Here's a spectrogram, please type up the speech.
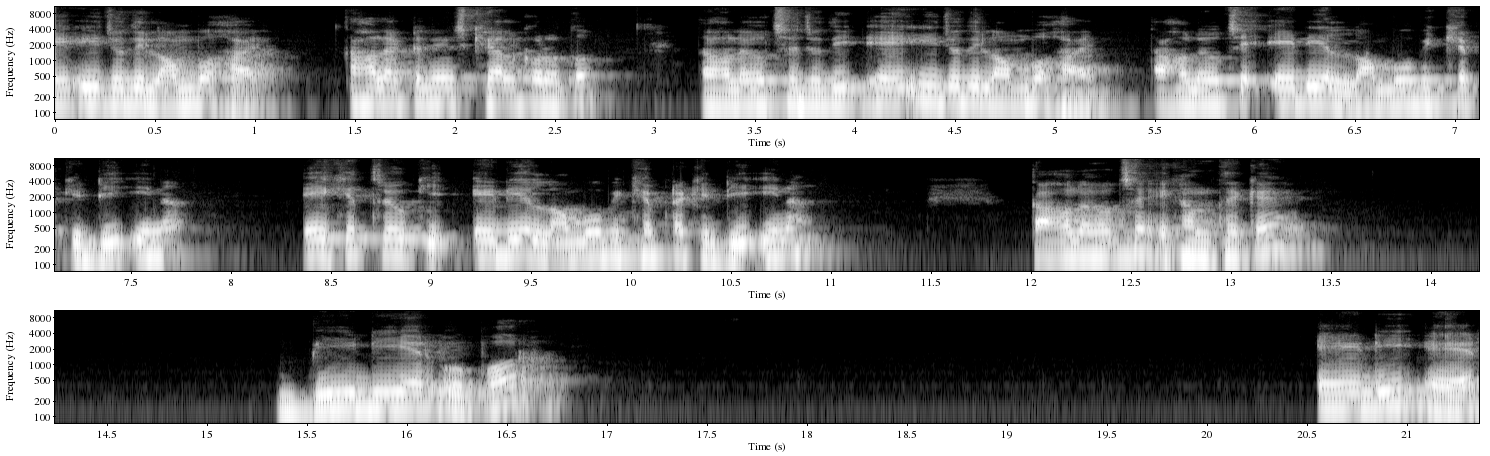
এ ই যদি লম্ব হয়, তাহলে একটা জিনিস খেয়াল করো তো তাহলে হচ্ছে যদি এ ই যদি লম্ব হয়, তাহলে হচ্ছে এডি এর লম্ব বিক্ষেপ কি ডিই না? এই ক্ষেত্রেও কি এডি এর লম্ব বিক্ষেপটা কি ডিই না? তাহলে হচ্ছে এখান থেকে বিডি এর উপর এডি এর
